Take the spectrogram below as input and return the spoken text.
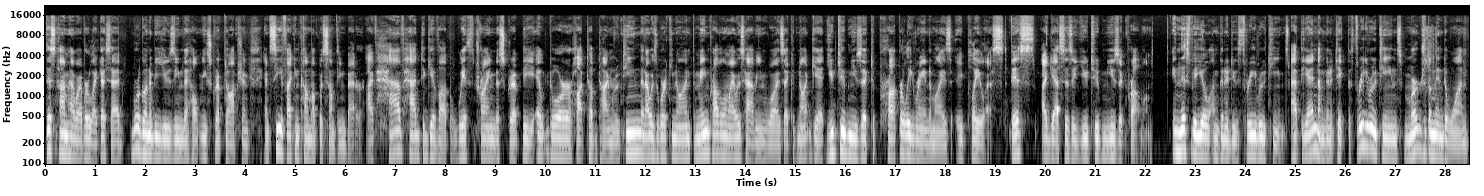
This time, however, like I said, we're going to be using the Help Me Script option and see if I can come up with something better. I have had to give up with trying to script the outdoor hot tub time routine that I was working on. The main problem I was having was I could not get YouTube music to properly randomize a playlist. This, I guess, is a YouTube music problem. In this video, I'm going to do three routines. At the end, I'm going to take the three routines, merge them into one,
